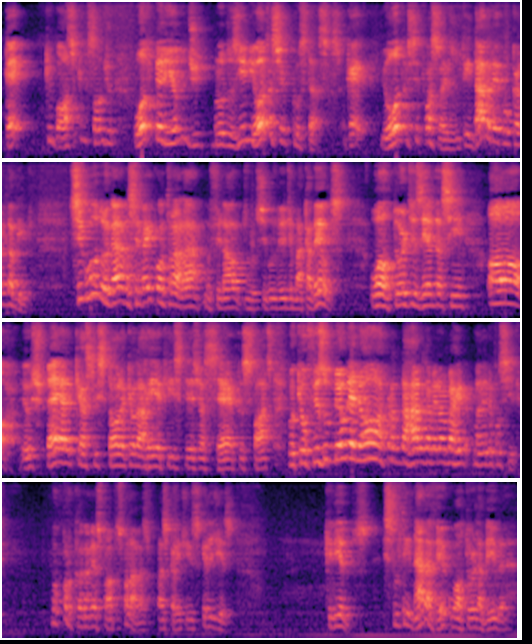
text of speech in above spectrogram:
Ok? Que mostra que são de outro período de produzir em outras circunstâncias, ok? Em outras situações, não tem nada a ver com o caminho da Bíblia. Segundo lugar, você vai encontrar lá no final do segundo livro de Macabeus, o autor dizendo assim: oh, eu espero que essa história que eu narrei aqui esteja certa, os fatos, porque eu fiz o meu melhor para narrar da melhor maneira possível. Vou colocando as minhas próprias palavras, basicamente isso que ele diz. Queridos, isso não tem nada a ver com o autor da Bíblia.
